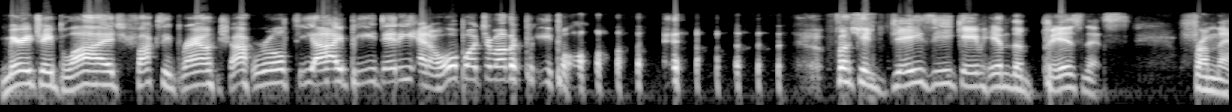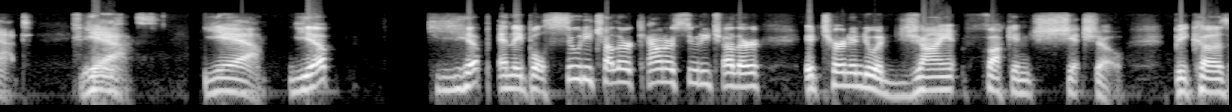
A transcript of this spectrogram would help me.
Mary J. Blige, Foxy Brown, Ja Rule, T.I., P. Diddy, and a whole bunch of other people. Fucking Jay Z gave him the business from that. Yeah. Yeah. Yep. Yep. And they both sued each other, countersued each other. It turned into a giant fucking shit show because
